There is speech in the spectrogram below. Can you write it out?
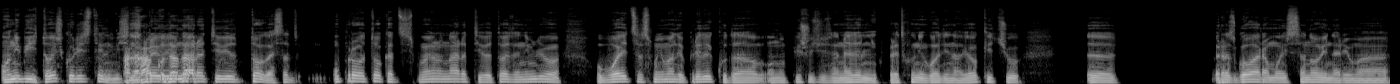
Oni bi i to iskoristili, mislim, napravili da, da. narativ od toga. Sad, upravo to kad si spomenuo narative, to je zanimljivo. U Bojica smo imali priliku da, ono, pišući za nedeljnik prethodnih godina o Jokiću, e, razgovaramo i sa novinarima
